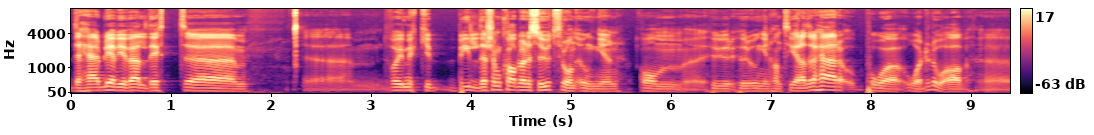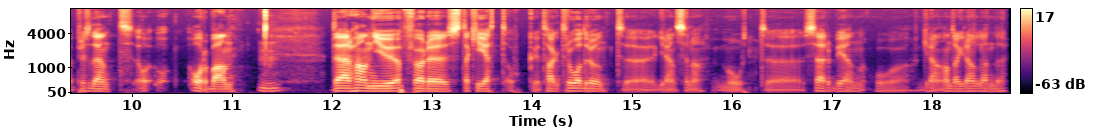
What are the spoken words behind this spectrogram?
det här blev ju väldigt uh, det var ju mycket bilder som kablades ut från Ungern om hur, hur Ungern hanterade det här på order då av president Orbán. Mm. Där han ju uppförde staket och taggtråd runt gränserna mot Serbien och andra grannländer.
